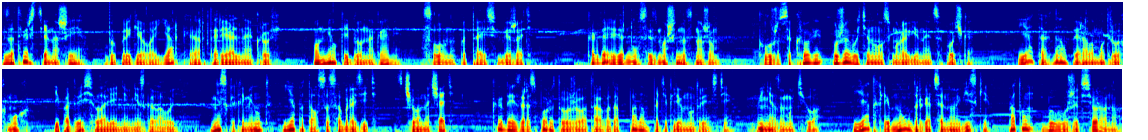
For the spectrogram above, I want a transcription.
Из отверстия на шее выпрыгивала яркая артериальная кровь. Он мелко бил ногами, словно пытаясь убежать. Когда я вернулся из машины с ножом, к лужице крови уже вытянулась муравьиная цепочка. Я отогнал перламутровых мух и подвесил оленя вниз головой. Несколько минут я пытался сообразить, с чего начать? Когда из распоротого живота водопадом потекли внутренности, меня замутило. Я отхлебнул драгоценную виски, потом было уже все равно,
